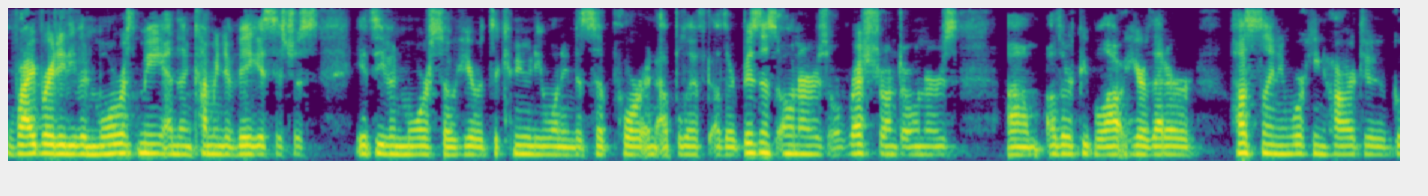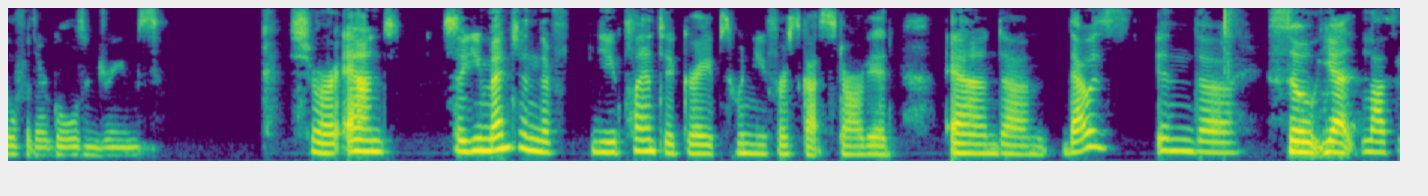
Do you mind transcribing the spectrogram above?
vibrated even more with me. And then coming to Vegas, it's just it's even more so here with the community wanting to support and uplift other business owners or restaurant owners, um, other people out here that are hustling and working hard to go for their goals and dreams. Sure. And so you mentioned the you planted grapes when you first got started, and um, that was in the so yeah Las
